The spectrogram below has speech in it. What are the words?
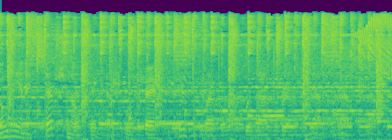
Only an exceptional pickup will track the level without breaking up.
